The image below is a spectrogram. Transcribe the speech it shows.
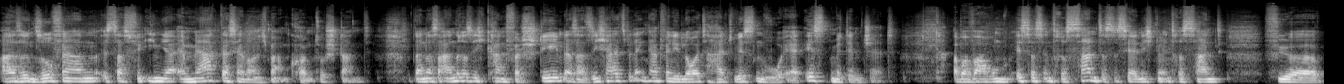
Also insofern ist das für ihn ja, er merkt, dass er noch nicht mal am Konto stand. Dann das andere ist, ich kann verstehen, dass er Sicherheitsbedenken hat, wenn die Leute halt wissen, wo er ist mit dem Jet. Aber warum ist das interessant? Das ist ja nicht nur interessant für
